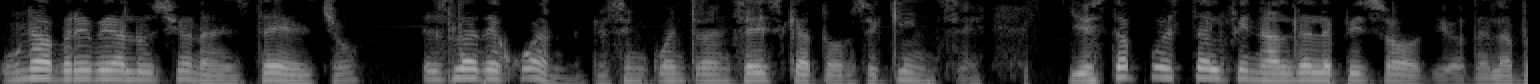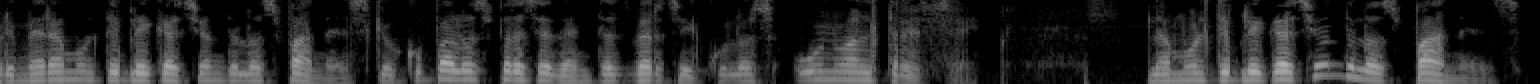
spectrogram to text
Una breve alusión a este hecho es la de Juan, que se encuentra en 6, 14, 15, y está puesta al final del episodio de la primera multiplicación de los panes que ocupa los precedentes versículos 1 al 13. La multiplicación de los panes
